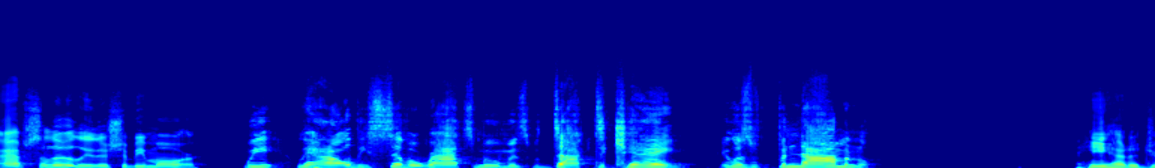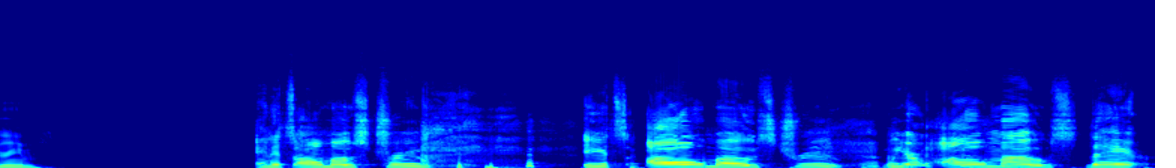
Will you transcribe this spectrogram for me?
Absolutely. There should be more. We we had all these civil rights movements with Dr. King. It was phenomenal. He had a dream. And it's almost true. it's almost true. We are almost there.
